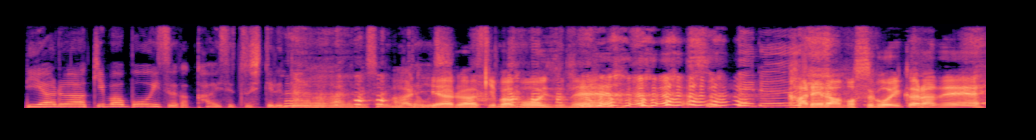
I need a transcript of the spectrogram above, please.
リアル秋葉ボーイズが解説してる動画があるんで、それ見あ、てほしい。リアル秋葉ボーイズね。知ってる。彼らもすごいからね。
